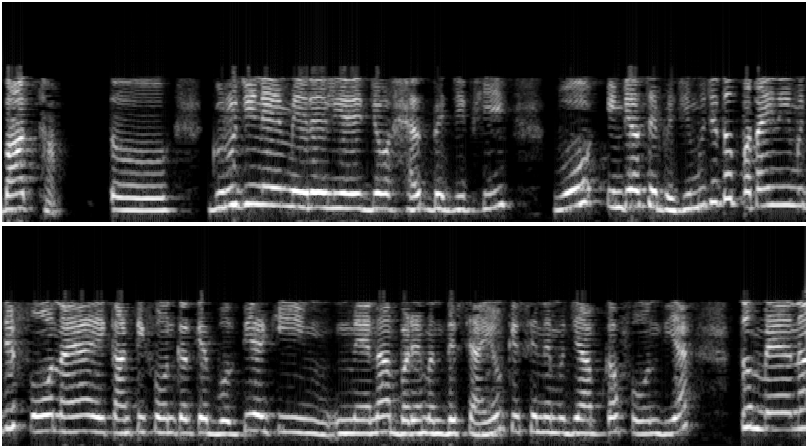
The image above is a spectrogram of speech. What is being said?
बाद था। तो गुरुजी ने मेरे लिए जो हेल्प भेजी थी, वो इंडिया से भेजी। मुझे तो पता ही नहीं, मुझे फ़ोन आया, एक आंटी फ़ोन करके बोलती है कि मैं ना बड़े मंदिर से आई हूँ, किसी ने मुझे आपका फ़ोन दिया तो मैं ना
